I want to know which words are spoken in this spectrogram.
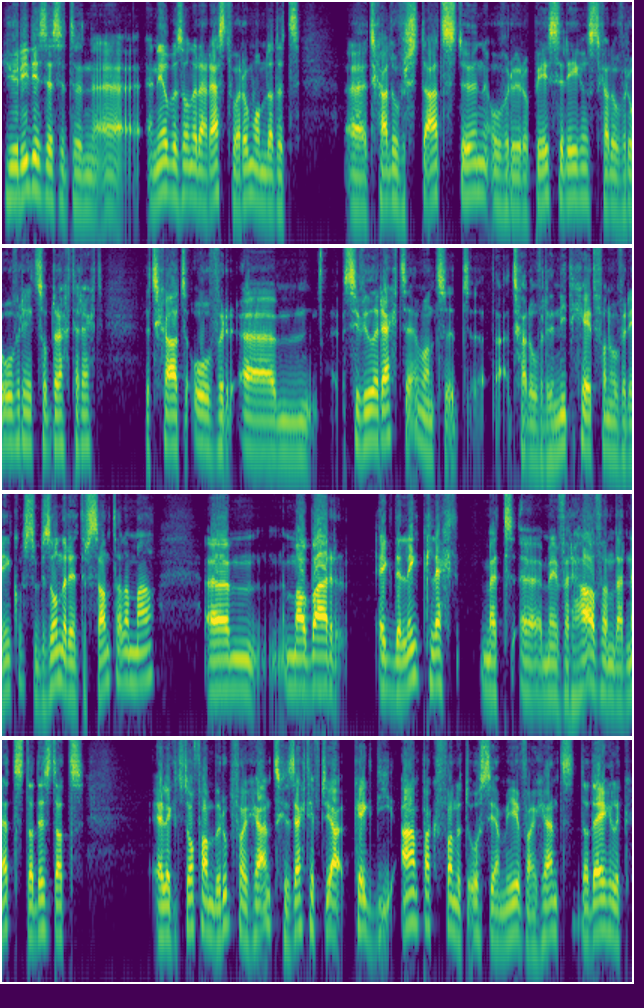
juridisch is het een, uh, een heel bijzonder arrest. Waarom? Omdat het, uh, het gaat over staatssteun, over Europese regels, het gaat over overheidsopdrachtenrecht. Het gaat over um, civiel recht, hè, want het, het, gaat over de nietigheid van overeenkomsten. Bijzonder interessant allemaal. maar waar ik de link leg met uh, mijn verhaal van daarnet, dat is dat eigenlijk het Hof van Beroep van Gent gezegd heeft, ja, kijk, die aanpak van het OCME van Gent, dat eigenlijk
